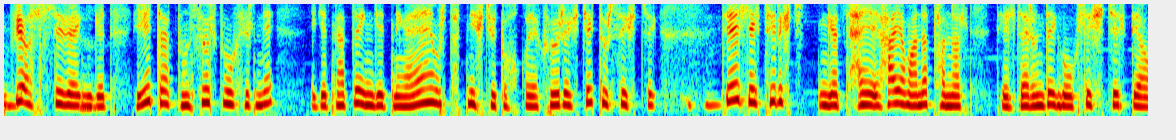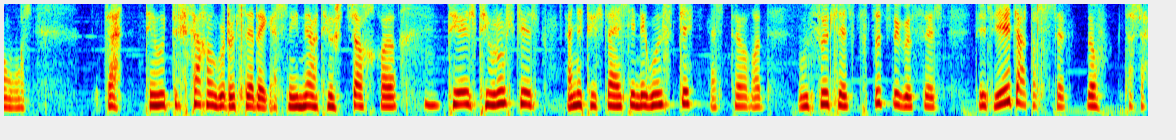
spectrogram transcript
Би болохоор яг ингээд ээж аваад дүнсүүлдэггүй хэрнээ ингээд надад ингээд нэг амар татны хчээд байхгүй яг хуурай хчиг төрсөн хчиг. Тэгэл яг тэр хч ингээд хаяа манад тонол тэгэл заримдаа ингээд өглөө хичээлдээ явган бол за тэг өдрийг сайхан гөрүүлээрэ гэл нэгнийгээ тэрч байгаа байхгүй. Тэгэл тэрүүлчихэл ани тэгэл за айлын нэг үнсчээ. Аль таваад өнсөөлөл буцаж нэг өсөөл тэгэл ээж авдаглалаа нөө цаашаа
